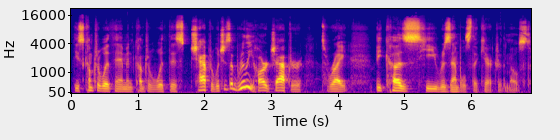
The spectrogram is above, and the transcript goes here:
he's comfortable with him and comfortable with this chapter, which is a really hard chapter to write because he resembles the character the most.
